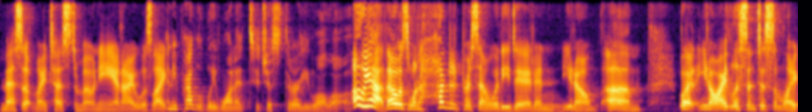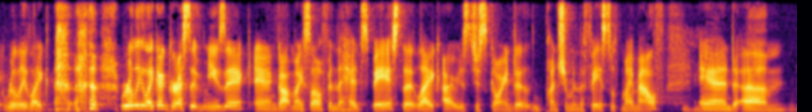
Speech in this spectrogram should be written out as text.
mess up my testimony and I was like And he probably wanted to just throw you all off. Oh yeah, that was 100% what he did and you know, um but you know i listened to some like really like really like aggressive music and got myself in the headspace that like i was just going to punch him in the face with my mouth mm-hmm. and um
